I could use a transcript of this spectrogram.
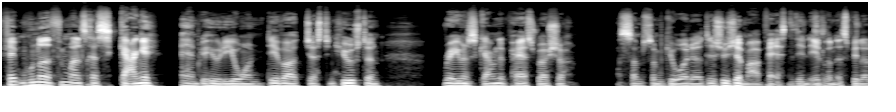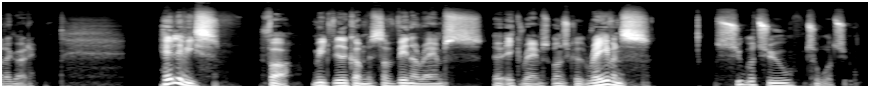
555 gange, at han blev hævet i jorden. Det var Justin Houston, Ravens gamle pass rusher, som, som gjorde det, og det synes jeg er meget passende. Det er en ældre spiller, der gør det. Heldigvis for mit vedkommende, så vinder Rams, øh, ikke Rams, undskyld, Ravens 27-22.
